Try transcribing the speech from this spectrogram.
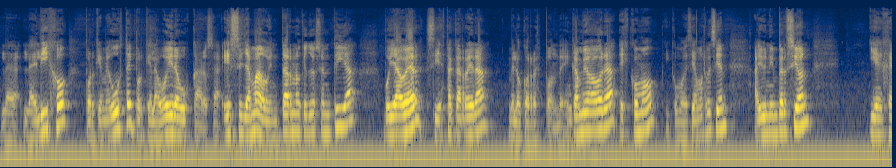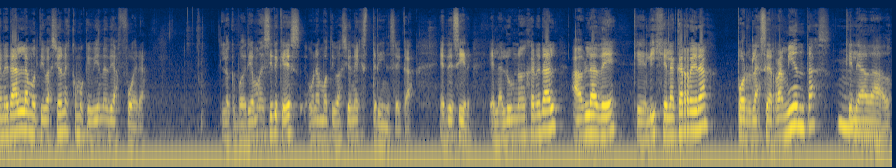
La, elijo porque me gusta y porque la voy a ir a buscar. O sea, ese llamado interno que yo sentía, voy a ver si esta carrera me lo corresponde. En cambio ahora es como, y como decíamos recién, hay una inversión y en general la motivación es como que viene de afuera. Lo que podríamos decir que es una motivación extrínseca. Es decir, el alumno en general habla de que elige la carrera por las herramientas que le ha mm. dado,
